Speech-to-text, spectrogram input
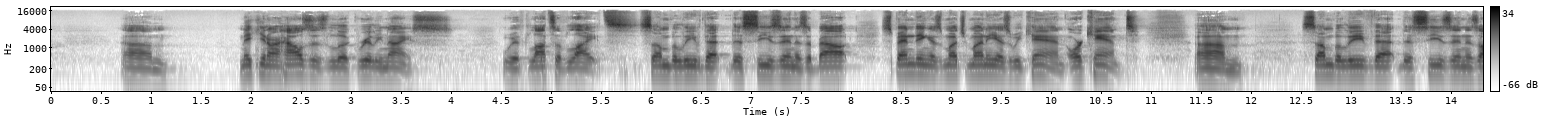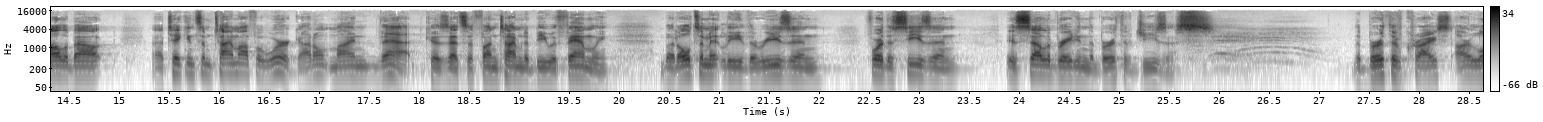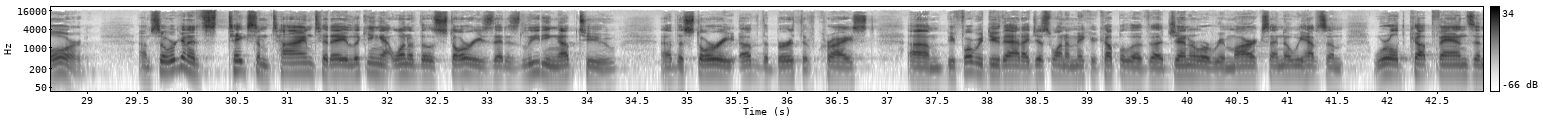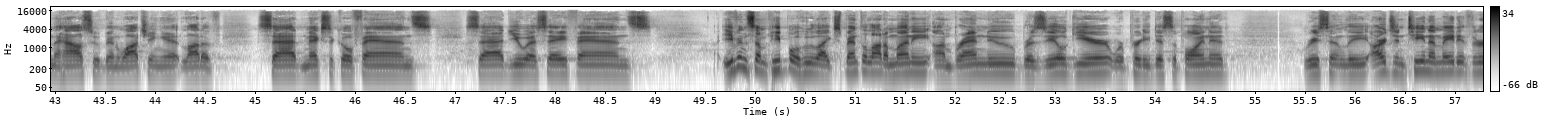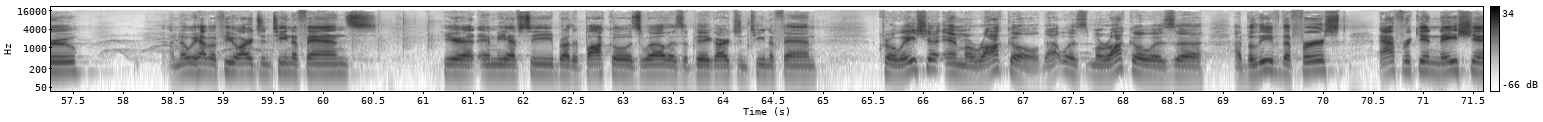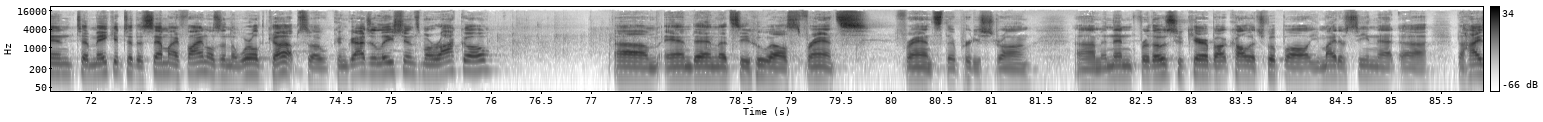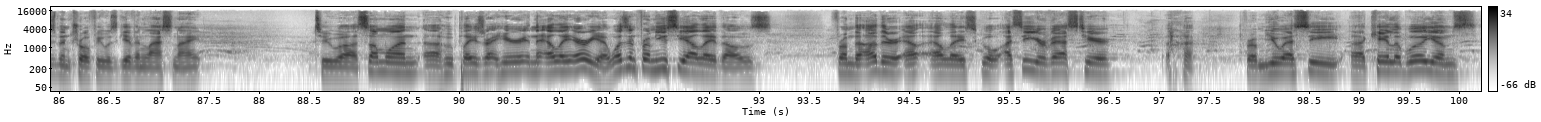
um, making our houses look really nice with lots of lights. Some believe that this season is about spending as much money as we can or can't. Um, some believe that this season is all about uh, taking some time off of work. I don't mind that because that's a fun time to be with family. But ultimately, the reason for the season is celebrating the birth of Jesus the birth of Christ our Lord. Um, so, we're going to take some time today looking at one of those stories that is leading up to uh, the story of the birth of Christ. Um, before we do that, I just want to make a couple of uh, general remarks. I know we have some World Cup fans in the house who've been watching it, a lot of sad Mexico fans, sad USA fans. Even some people who like spent a lot of money on brand new Brazil gear were pretty disappointed recently. Argentina made it through. I know we have a few Argentina fans here at MEFC. Brother Paco, as well, is a big Argentina fan. Croatia and Morocco. That was Morocco was, uh, I believe, the first African nation to make it to the semifinals in the World Cup. So congratulations, Morocco. Um, and then let's see who else. France. France. They're pretty strong. Um, and then for those who care about college football, you might have seen that uh, the Heisman Trophy was given last night to uh, someone uh, who plays right here in the LA area. It wasn't from UCLA, though, it was from the other L- LA school. I see your vest here from USC. Uh, Caleb Williams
